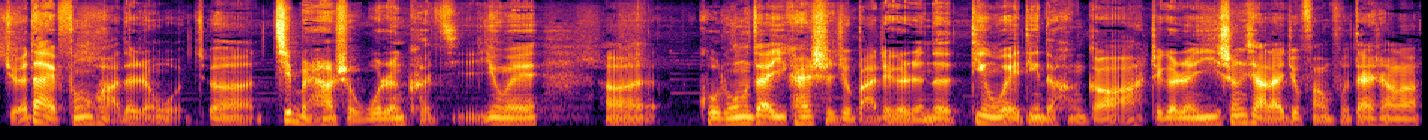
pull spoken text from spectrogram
绝代风华的人物，呃，基本上是无人可及，因为，呃，古龙在一开始就把这个人的定位定得很高啊，这个人一生下来就仿佛带上了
